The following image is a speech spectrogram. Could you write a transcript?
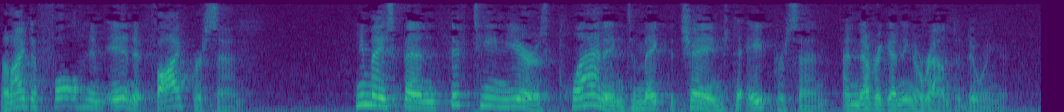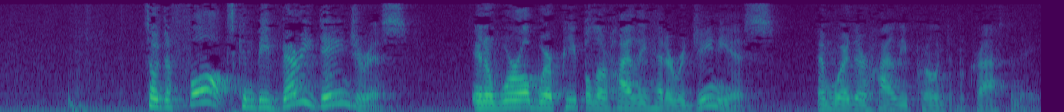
and I default him in at 5%, he may spend 15 years planning to make the change to 8% and never getting around to doing it. So defaults can be very dangerous in a world where people are highly heterogeneous and where they're highly prone to procrastinate.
